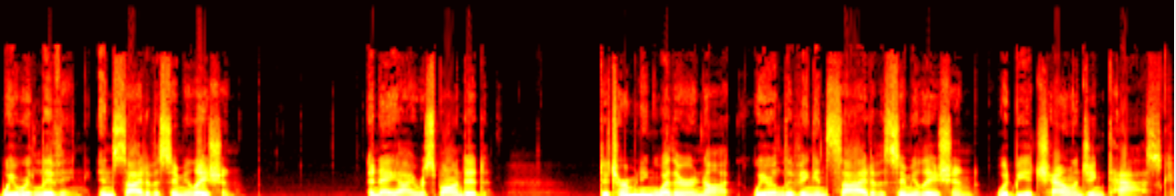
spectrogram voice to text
we were living inside of a simulation? An AI responded Determining whether or not we are living inside of a simulation would be a challenging task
